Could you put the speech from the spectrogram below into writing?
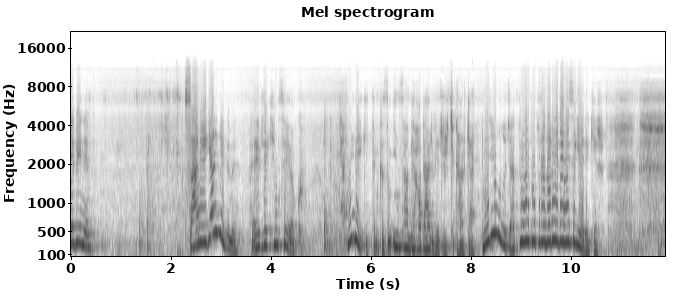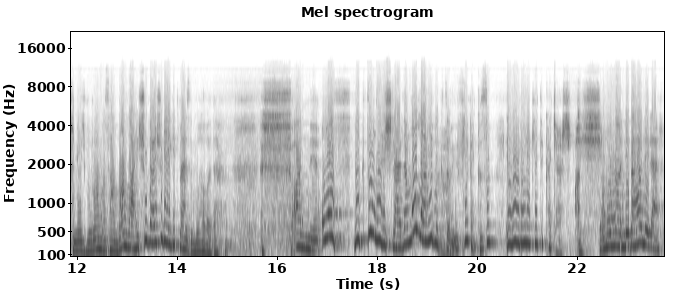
Evet anne benim. Saniye gelmedi mi? Evde kimse yok. Ya nereye gittin kızım? İnsan bir haber verir çıkarken. Nereye olacak? Bunun faturaları ödemesi gerekir. Üf, Mecbur olmasam vallahi şuradan şuraya gitmezdim bu havada. Üf, anne of bıktım bu işlerden vallahi bıktım. üfleme kızım. Evin bereketi kaçar. Ay aman anne daha neler.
